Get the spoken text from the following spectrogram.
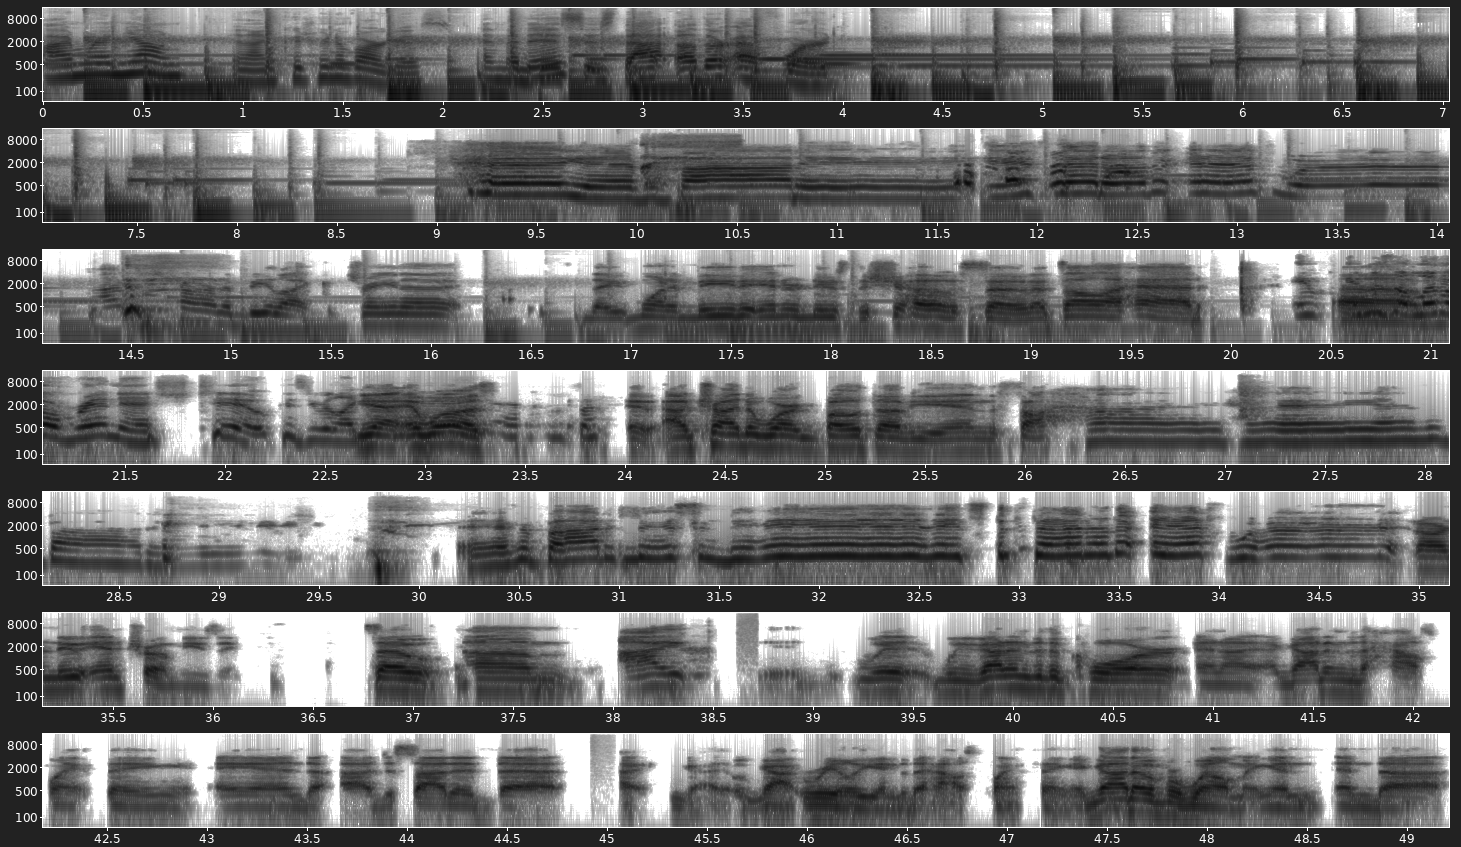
I'm Ren Young, And I'm Katrina Vargas. and, this, is That Other F Word. Hey everybody, it's that other F word. I'm just trying to be like Katrina. They wanted me to introduce the show, so that's all I had. It, it was a Um, little Rinish too, because you were like, Yeah, it was. It- I tried to work both of you in the song. Hi, hey everybody, everybody listening. It's the that other F word. And our new intro music. So, um, I we, we got into the core and I, I got into the houseplant thing and I decided that I got, got really into the houseplant thing. It got overwhelming and and uh,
